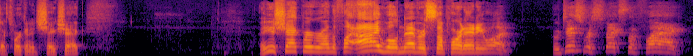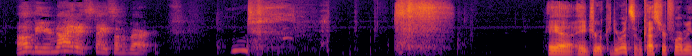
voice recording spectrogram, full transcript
Starts working at Shake Shack. I need a Shack burger on the flag. I will never support anyone who disrespects the flag of the United States of America. Hey, uh, hey, Drew, can you run some custard for me?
